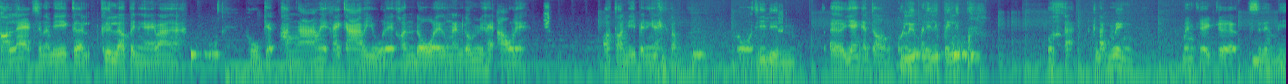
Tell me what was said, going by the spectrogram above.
ตอนแรกสึนามิเกิดขึ้นแล้วเป็นไงบ้างอะภูเก็ตพังงาไม่มีใครกล้าไปอยู่เลยคอนโดอะไรตรงนั้นก็ไม่มีใครเอาเลยอ๋อตอนนี้เป็นไงครับโอ้ที่ดิน เออแย่งกันจอง คุณลืมอะไรหรือเป็นหรือเปล่าว่าครั้งหนึ่งมันเคยเกิดสึนามิ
